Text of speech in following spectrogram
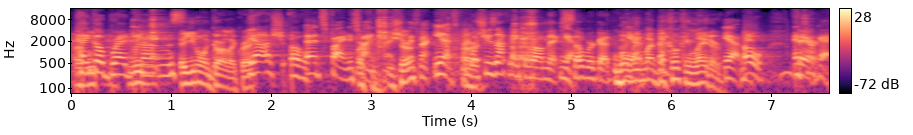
panko breadcrumbs. Uh, You don't want garlic, right? Yeah. sh- Oh. It's fine, it's fine, it's You sure? It's fine. Yeah, it's fine. well, she's not gonna eat the raw mix, Yeah. so we're good. Well, Yeah. we might be cooking later. Yeah. Oh, It's fair. okay.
